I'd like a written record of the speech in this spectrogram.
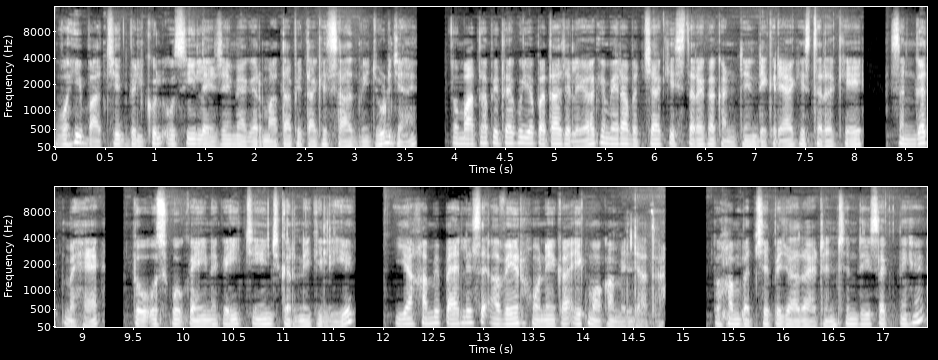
वही बातचीत बिल्कुल उसी लहजे में अगर माता पिता के साथ भी जुड़ जाएँ तो माता पिता को यह पता चलेगा कि मेरा बच्चा किस तरह का कंटेंट दिख रहा है, किस तरह के संगत में है तो उसको कहीं ना कहीं चेंज करने के लिए या हमें पहले से अवेयर होने का एक मौका मिल जाता है। तो हम बच्चे पे ज़्यादा अटेंशन दे सकते हैं।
